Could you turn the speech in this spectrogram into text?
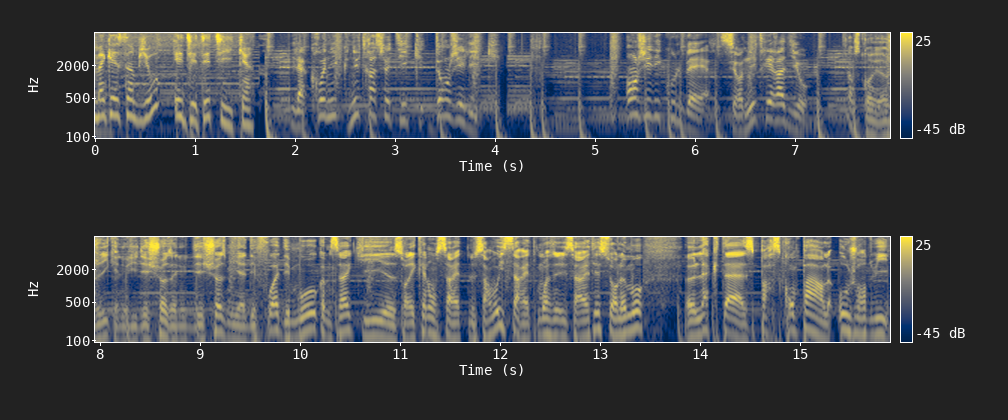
magasin bio et diététique. La chronique nutraceutique d'Angélique. Angélique Houlbert sur Nutri Radio. Ah, parce qu'Angélique, elle nous dit des choses, elle nous dit des choses, mais il y a des fois des mots comme ça qui, euh, sur lesquels on s'arrête. Le cerveau, il s'arrête. Moi, il s'est arrêté sur le mot euh, lactase, parce qu'on parle aujourd'hui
